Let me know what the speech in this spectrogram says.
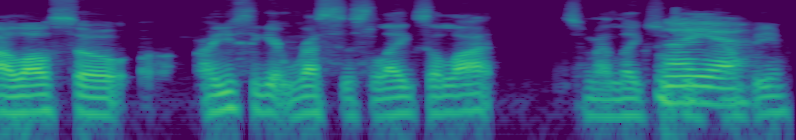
I'll also, I used to get restless legs a lot, so my legs would Oh, get yeah. jumpy.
